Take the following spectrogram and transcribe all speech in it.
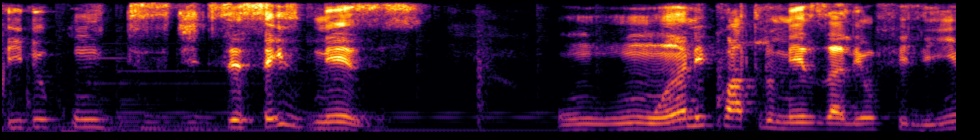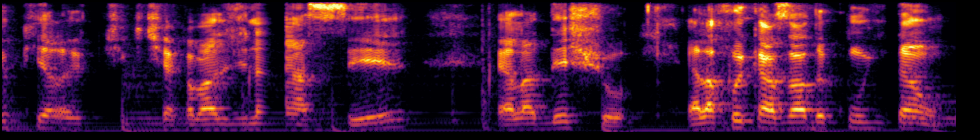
filho com de 16 meses um, um, ano e quatro meses ali, um filhinho que ela que tinha acabado de nascer, ela deixou. Ela foi casada com, então,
